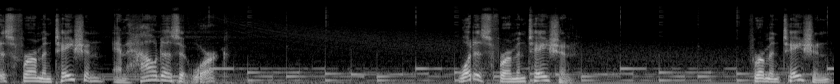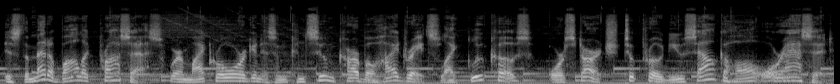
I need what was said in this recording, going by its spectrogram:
is fermentation and how does it work? What is fermentation? Fermentation is the metabolic process where microorganisms consume carbohydrates like glucose or starch to produce alcohol or acid.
